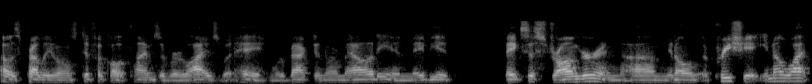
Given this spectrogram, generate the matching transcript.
that was probably the most difficult times of our lives. But hey, we're back to normality, and maybe it makes us stronger and um, you know appreciate. You know what?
